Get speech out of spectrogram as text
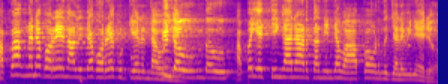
അപ്പൊ അങ്ങനെ കുറെ നാളിട്ട കുറെ കുട്ടികളുണ്ടാവും ഉണ്ടാവും ഉണ്ടാവും. അപ്പൊ എത്തിങ്കാനം നടത്താൻ നിന്റെ വാപ്പ കൊണ്ടുവന്ന് ചെലവിന് വരുമോ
